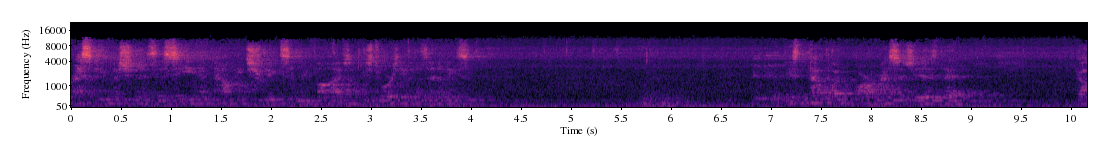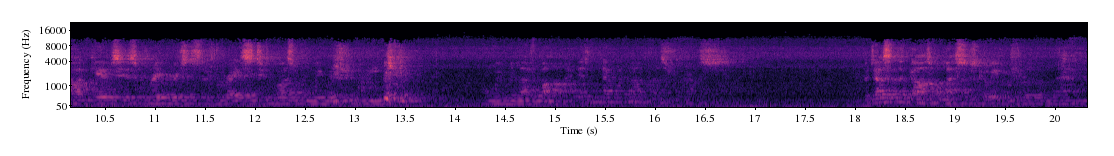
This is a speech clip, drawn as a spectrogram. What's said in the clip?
rescue mission, as they see Him, how He treats and revives and restores even His enemies? Isn't that what our message is? That God gives His great riches of grace to us when we were too weak, left behind. Isn't that what God does for us? But doesn't the gospel message go even further than that?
